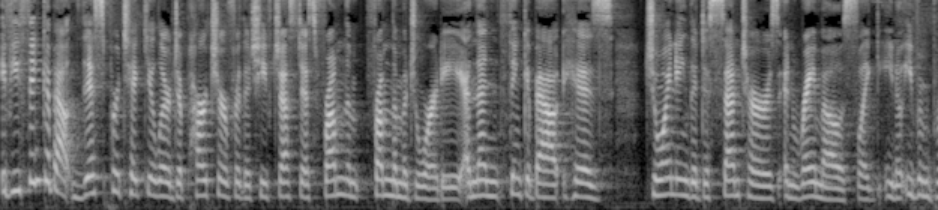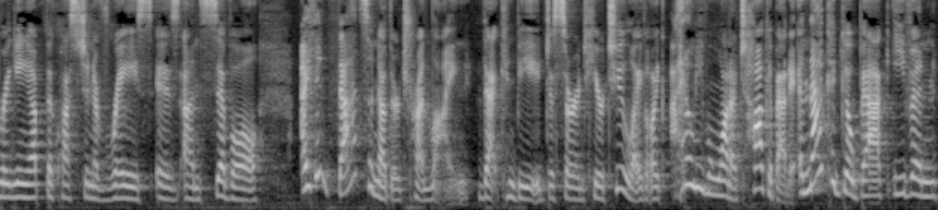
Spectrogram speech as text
if you think about this particular departure for the chief justice from the from the majority and then think about his joining the dissenters in Ramos like you know even bringing up the question of race is uncivil I think that's another trend line that can be discerned here too. Like, like I don't even want to talk about it, and that could go back even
